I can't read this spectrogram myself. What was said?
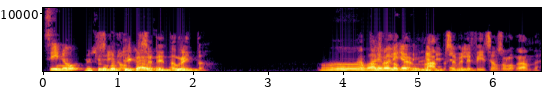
sí, ¿no? Eso es lo no, complicado. son 70-30. Ah, Entonces, vale, vale, los ya, que te- ya más se benefician son los grandes.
